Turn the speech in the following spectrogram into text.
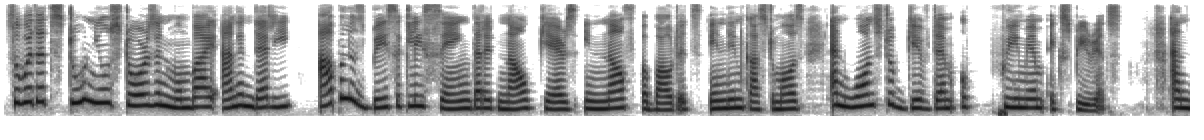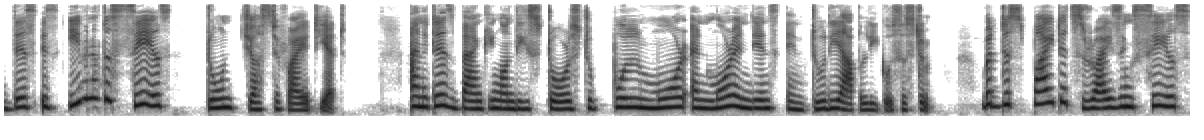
So, with its two new stores in Mumbai and in Delhi, Apple is basically saying that it now cares enough about its Indian customers and wants to give them a premium experience. And this is even if the sales don't justify it yet and it is banking on these stores to pull more and more Indians into the Apple ecosystem. But despite its rising sales,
